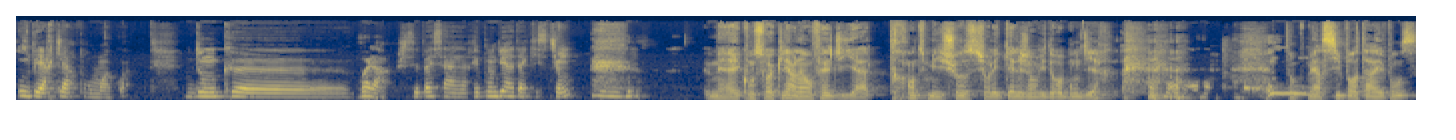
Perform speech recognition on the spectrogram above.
hyper clair pour moi quoi. Donc voilà. Je sais pas si ça a répondu à ta question Mais qu'on soit clair, là, en fait, il y a 30 000 choses sur lesquelles j'ai envie de rebondir. Donc, merci pour ta réponse.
